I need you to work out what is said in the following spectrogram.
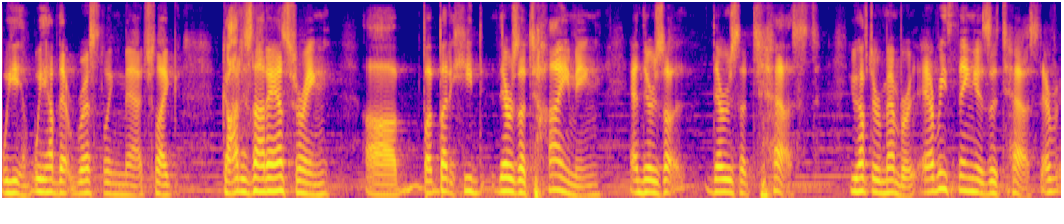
we, we have that wrestling match. Like, God is not answering, uh, but, but he, there's a timing and there's a, there's a test you have to remember everything is a test. Every,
